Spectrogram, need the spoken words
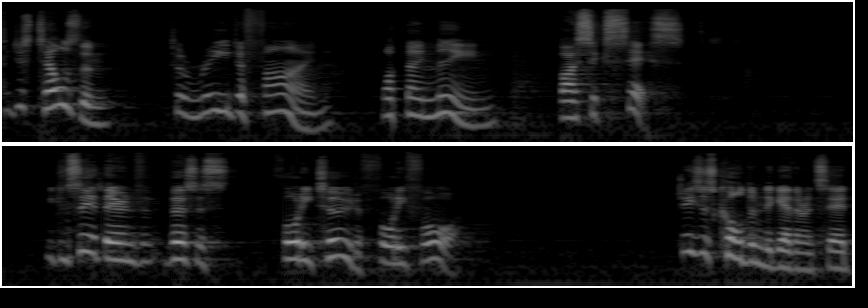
he just tells them to redefine what they mean by success. You can see it there in verses 42 to 44. Jesus called them together and said,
